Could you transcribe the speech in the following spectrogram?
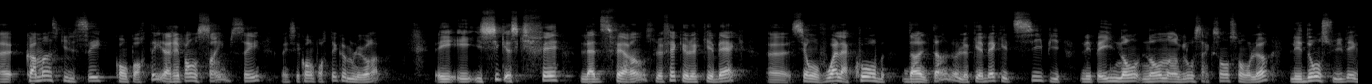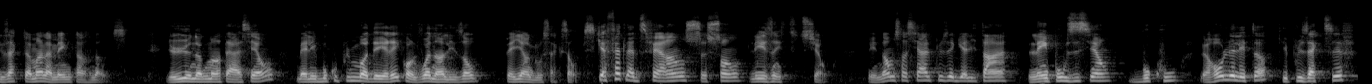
euh, comment est-ce qu'il s'est comporté? La réponse simple, c'est ben, s'est comporté comme l'Europe. Et, ici, qu'est-ce qui fait la différence? Le fait que le Québec, euh, si on voit la courbe dans le temps, le Québec est ici, puis les pays non, non anglo-saxons sont là, les deux ont suivi exactement la même tendance. Il y a eu une augmentation, mais elle est beaucoup plus modérée qu'on le voit dans les autres pays anglo-saxons. ce qui a fait la différence, ce sont les institutions. Les normes sociales plus égalitaires, l'imposition, beaucoup, le rôle de l'État qui est plus actif,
